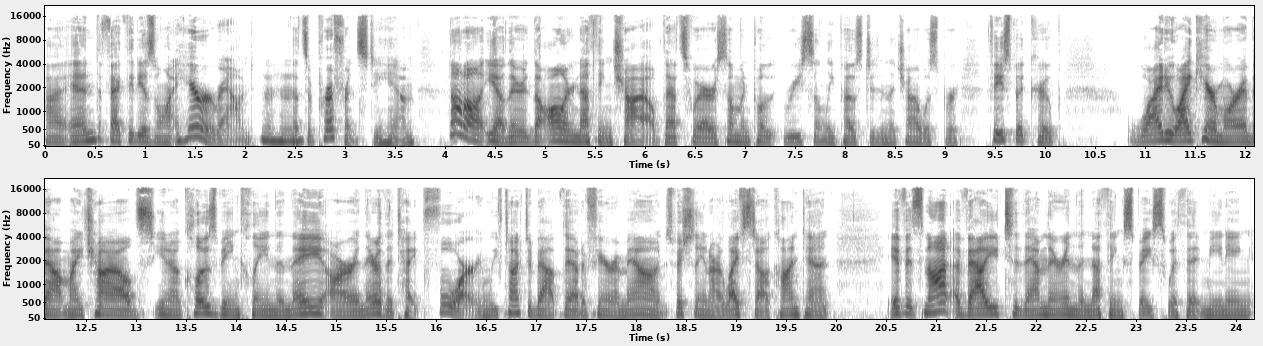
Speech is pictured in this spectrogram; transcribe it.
uh, and the fact that he doesn't want hair around. Mm-hmm. That's a preference to him. Not all, yeah, they're the all or nothing child. That's where someone po- recently posted in the Child Whisperer Facebook group why do I care more about my child's, you know, clothes being clean than they are? And they're the type four. And we've talked about that a fair amount, especially in our lifestyle content. If it's not a value to them, they're in the nothing space with it, meaning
